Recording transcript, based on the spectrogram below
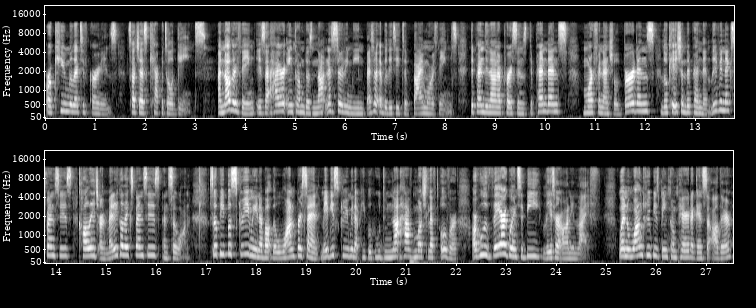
or cumulative earnings, such as capital gains. Another thing is that higher income does not necessarily mean better ability to buy more things, depending on a person's dependence, more financial burdens, location dependent living expenses, college or medical expenses, and so on. So people screaming about the 1% may be screaming at people who do not have much left over or who they are going to be later on in life. When one group is being compared against the other,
